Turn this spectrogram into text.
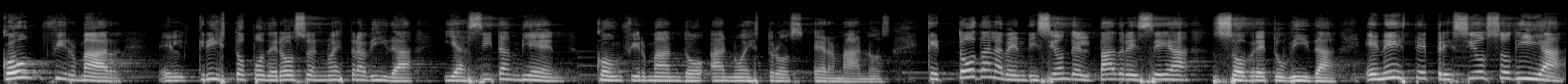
confirmar el Cristo poderoso en nuestra vida y así también confirmando a nuestros hermanos. Que toda la bendición del Padre sea sobre tu vida. En este precioso día,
